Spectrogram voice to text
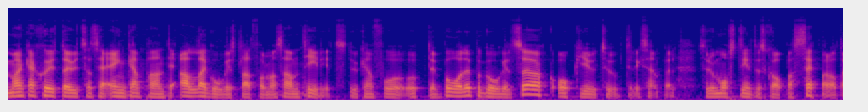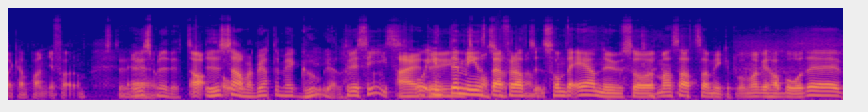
man kan skjuta ut så att säga en kampanj till alla Googles plattformar samtidigt. Du kan få upp det både på Google sök och Youtube till exempel. Så du måste inte skapa separata kampanjer för dem. Det är ju smidigt. ja, I samarbete med Google. Precis, Nej, och inte minst därför att som det är nu så man satsar mycket på, man vill ha både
